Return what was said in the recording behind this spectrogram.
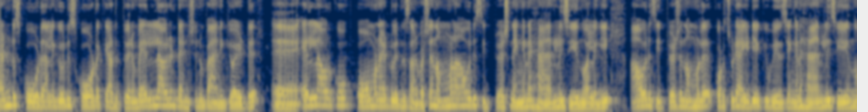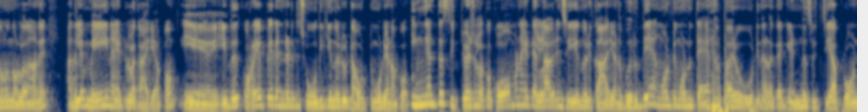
രണ്ട് സ്കോഡ് അല്ലെങ്കിൽ ഒരു സ്കോഡൊക്കെ അടുത്ത് വരുമ്പോൾ എല്ലാവരും ടെൻഷനും പാനിക്കും ആയിട്ട് ഏഹ് എല്ലാവർക്കും കോമൺ ആയിട്ട് വരുന്ന സാധനം. പക്ഷേ നമ്മൾ ആ ഒരു സിറ്റുവേഷൻ എങ്ങനെ ഹാൻഡിൽ ചെയ്യുന്നു? അല്ലെങ്കിൽ ആ ഒരു സിറ്റുവേഷൻ നമ്മൾ കുറച്ചുകൂടി ഐഡിയ ഒക്കെ ഉപയോഗിച്ച് എങ്ങനെ ഹാൻഡിൽ ചെയ്യുന്നു എന്നുള്ളതാണ് അതിലെ മെയിൻ ആയിട്ടുള്ള കാര്യം. അപ്പം ഇത് കുറേ പേര് എന്റെ അടുത്ത് ചോദിക്കുന്ന ഒരു ഡൗട്ടും കൂടിയാണ്. അപ്പോൾ ഇങ്ങനത്തെ സിറ്റുവേഷനിലൊക്കെ കോമൺ ആയിട്ട് എല്ലാവരും ചെയ്യുന്ന ഒരു കാര്യമാണ്. വെറുതെ അങ്ങോട്ടും ഇങ്ങോട്ടും തേരാപ്പാരം ഓടി നടക്കുക ഗണ്ണ് സ്വിച്ച് ചെയ്യുക പ്രോൺ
